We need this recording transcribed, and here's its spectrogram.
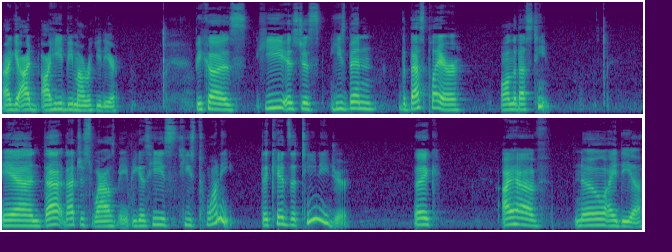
I'd get, I'd, I'd, he'd be my Rookie of the Year. Because he is just, he's been the best player on the best team. And that that just wows me because he's he's 20 the kid's a teenager. Like i have no idea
